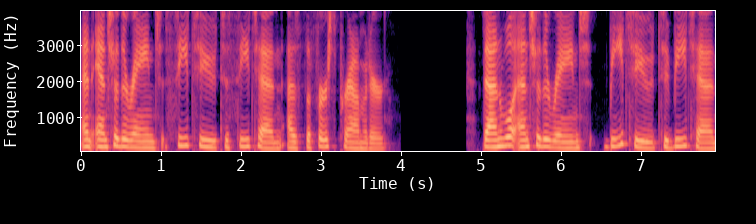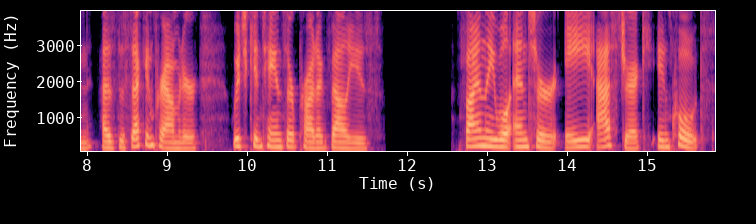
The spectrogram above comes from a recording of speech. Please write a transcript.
and enter the range C2 to C10 as the first parameter. Then we'll enter the range B2 to B10 as the second parameter, which contains our product values. Finally, we'll enter A asterisk in quotes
